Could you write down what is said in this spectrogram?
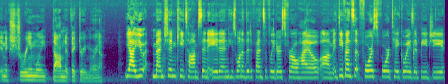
an extremely dominant victory, Maria. Yeah, you mentioned Keye Thompson, Aiden. He's one of the defensive leaders for Ohio. Um, a defense that forced four takeaways at BG.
